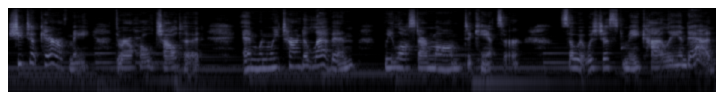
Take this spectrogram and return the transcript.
she took care of me through her whole childhood. And when we turned 11, we lost our mom to cancer. So it was just me, Kylie, and dad.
